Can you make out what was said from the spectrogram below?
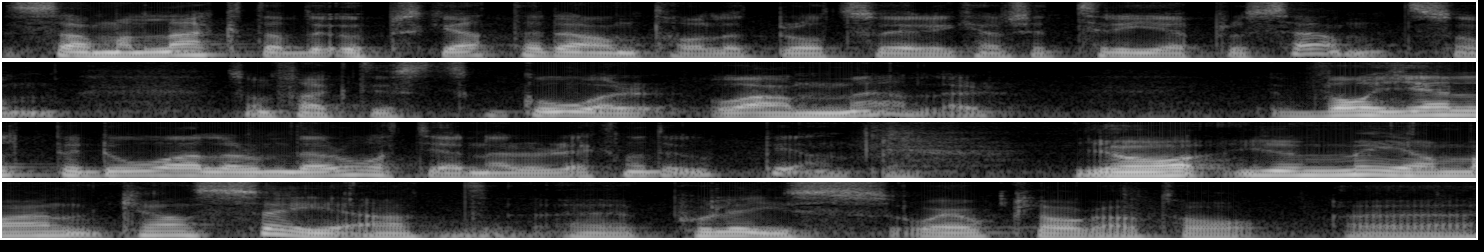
Sammanlagt av det uppskattade antalet brott så är det kanske 3 som, som faktiskt går och anmäler. Vad hjälper då alla de där åtgärderna du räknade upp egentligen? Ja, ju mer man kan se att eh, polis och åklagare tar, eh,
